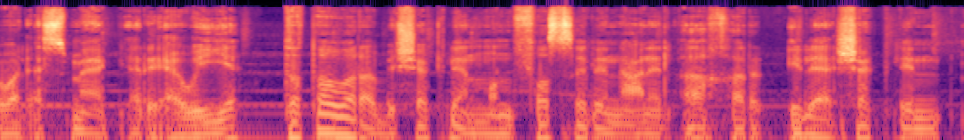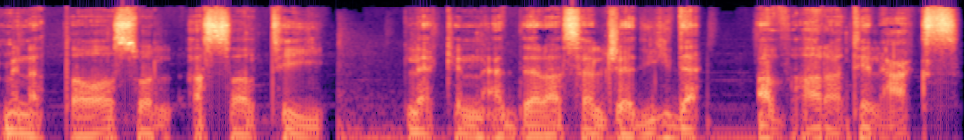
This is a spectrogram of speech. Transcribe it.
والأسماك الرئوية تطور بشكل منفصل عن الآخر إلى شكل من التواصل الصوتي. لكن الدراسة الجديدة أظهرت العكس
